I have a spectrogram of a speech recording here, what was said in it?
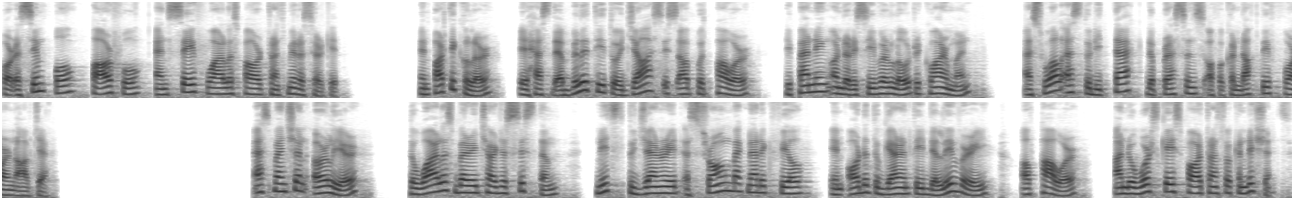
for a simple, powerful, and safe wireless power transmitter circuit. In particular, it has the ability to adjust its output power depending on the receiver load requirement, as well as to detect the presence of a conductive foreign object. As mentioned earlier, the wireless battery charger system needs to generate a strong magnetic field in order to guarantee delivery of power under worst-case power transfer conditions.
